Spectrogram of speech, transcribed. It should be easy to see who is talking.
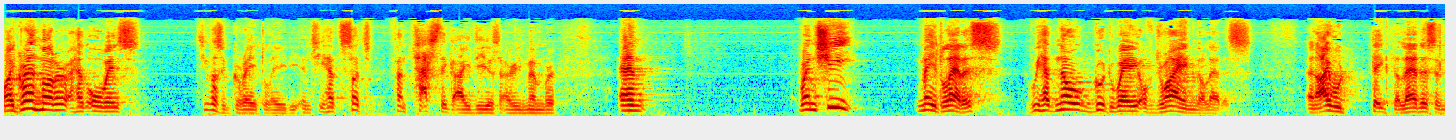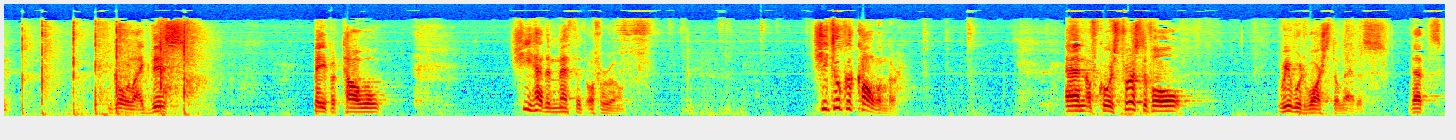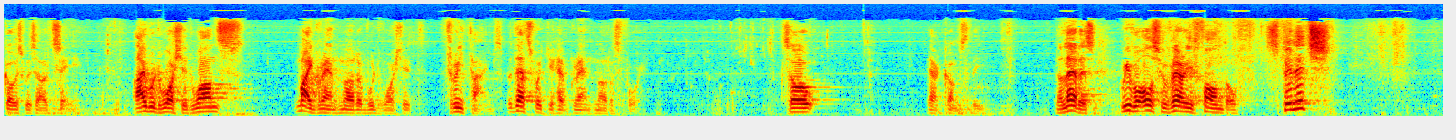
Speaker 1: My grandmother had always, she was a great lady, and she had such fantastic ideas, I remember. And when she made lettuce, we had no good way of drying the lettuce. And I would take the lettuce and go like this, paper towel. She had a method of her own. She took a colander. And of course, first of all, we would wash the lettuce. That goes without saying. I would wash it once. My grandmother would wash it three times. But that's what you have grandmothers for. So there comes the, the lettuce. We were also very fond of spinach.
